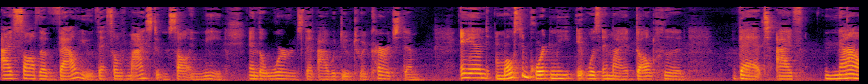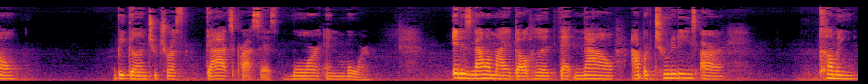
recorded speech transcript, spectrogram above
I saw the value that some of my students saw in me and the words that I would do to encourage them. And most importantly, it was in my adulthood that I've now begun to trust God's process more and more it is now in my adulthood that now opportunities are coming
